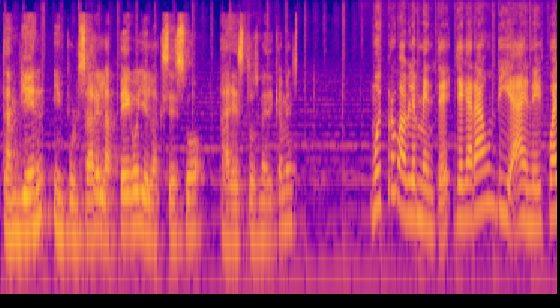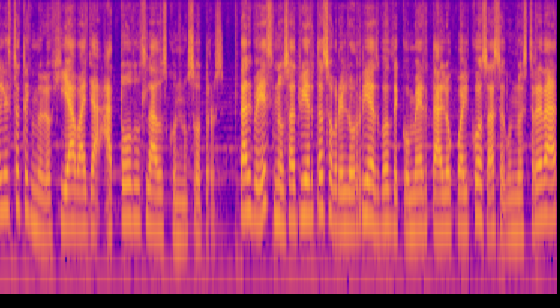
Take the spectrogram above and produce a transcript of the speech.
también impulsar el apego y el acceso a estos medicamentos. Muy probablemente llegará un día en el cual esta tecnología vaya a todos lados con nosotros. Tal vez nos advierta sobre los riesgos de comer tal o cual cosa según nuestra edad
